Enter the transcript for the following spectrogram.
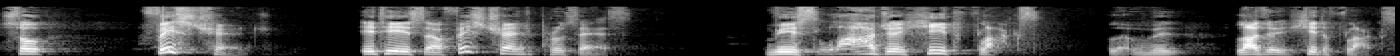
So phase change. It is a phase change process with larger heat flux. With larger heat flux.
